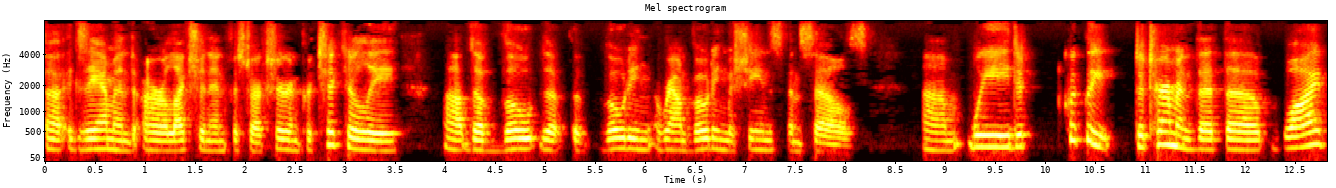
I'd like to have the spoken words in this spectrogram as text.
uh, examined our election infrastructure and particularly uh, the vote, the, the, voting around voting machines themselves, um, we de- quickly determined that the wide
